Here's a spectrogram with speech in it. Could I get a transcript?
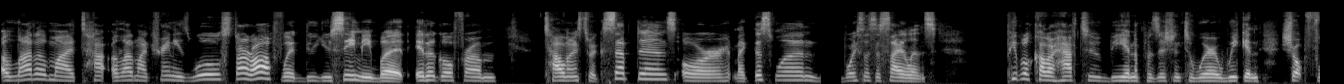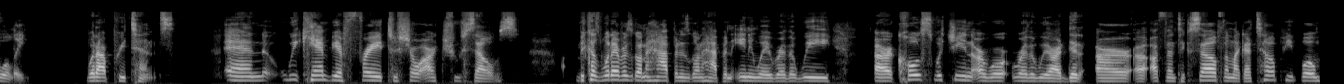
a lot of my top, a lot of my trainings will start off with "Do you see me?" but it'll go from tolerance to acceptance, or like this one, voiceless to silence. People of color have to be in a position to where we can show up fully without pretense. And we can't be afraid to show our true selves because whatever's going to happen is going to happen anyway, whether we are code switching or whether we are our uh, authentic self. And like I tell people,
